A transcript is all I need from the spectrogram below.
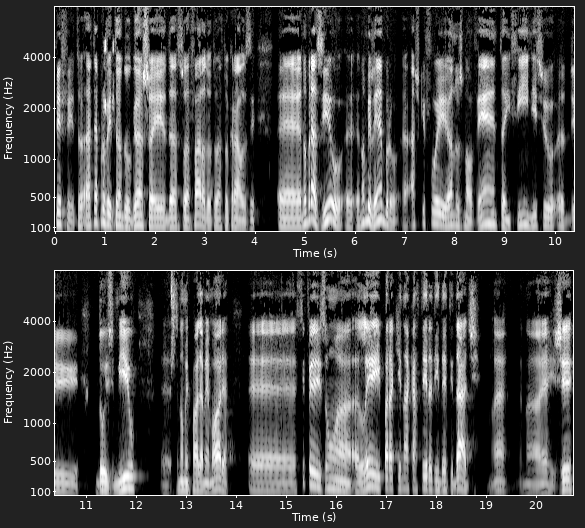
Perfeito. Até aproveitando o gancho aí da sua fala, doutor Arthur Krause, é, no Brasil, é, eu não me lembro, é, acho que foi anos 90, enfim, início é, de 2000, se não me falha a memória, é, se fez uma lei para que na carteira de identidade, não é? na RG,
